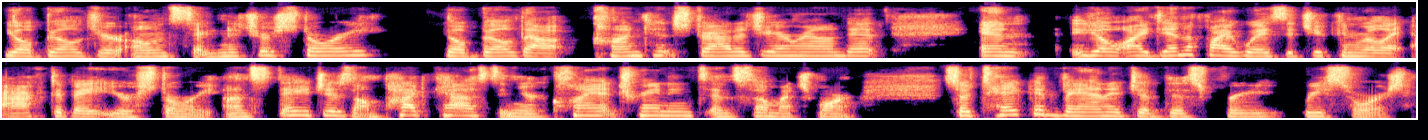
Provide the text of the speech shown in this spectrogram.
You'll build your own signature story. You'll build out content strategy around it and you'll identify ways that you can really activate your story on stages, on podcasts, in your client trainings, and so much more. So take advantage of this free resource.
